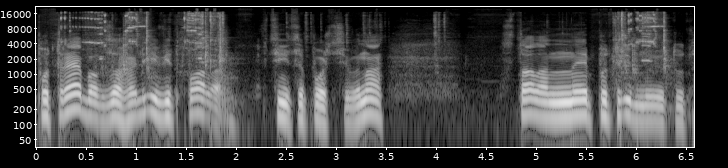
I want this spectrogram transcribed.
потреба взагалі відпала в цій цепочці. Вона стала непотрібною тут.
